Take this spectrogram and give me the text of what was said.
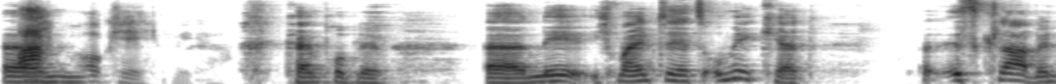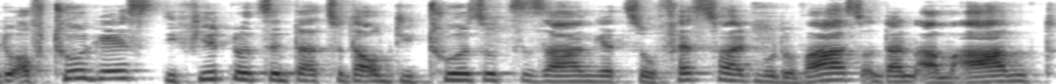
Ähm, ah, okay, Mika. Kein Problem. Äh, nee, ich meinte jetzt umgekehrt. Ist klar, wenn du auf Tour gehst, die Field sind dazu da, um die Tour sozusagen jetzt so festzuhalten, wo du warst und dann am Abend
